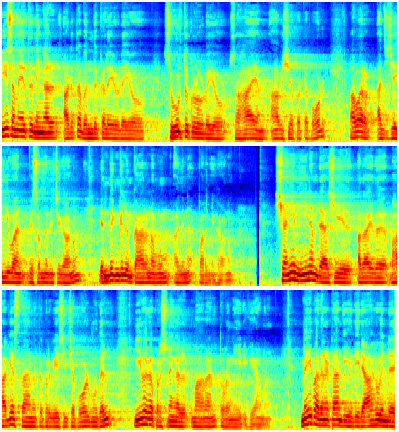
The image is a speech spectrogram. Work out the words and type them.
ഈ സമയത്ത് നിങ്ങൾ അടുത്ത ബന്ധുക്കളെയുടെയോ സുഹൃത്തുക്കളുടെയോ സഹായം ആവശ്യപ്പെട്ടപ്പോൾ അവർ അത് ചെയ്യുവാൻ വിസമ്മതിച്ച് കാണും. എന്തെങ്കിലും കാരണവും അതിന് പറഞ്ഞു കാണും. ശനി മീനം രാശിയിൽ അതായത് ഭാഗ്യസ്ഥാനത്ത് പ്രവേശിച്ചപ്പോൾ മുതൽ ഈ വക പ്രശ്നങ്ങൾ മാറാൻ തുടങ്ങിയിരിക്കുകയാണ്. മെയ് പതിനെട്ടാം തീയതി രാഹുവിന്റെ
